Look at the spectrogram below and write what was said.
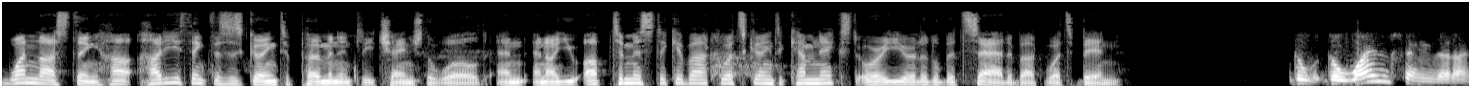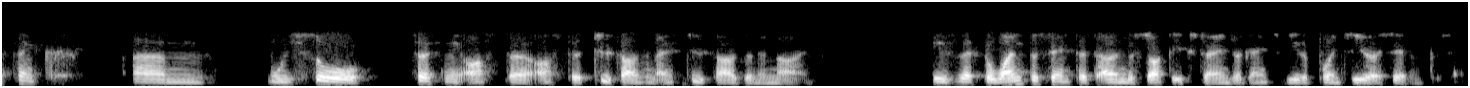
one last thing. How how do you think this is going to permanently change the world? And and are you optimistic about what's going to come next, or are you a little bit sad about what's been? The the one thing that I think um, we saw certainly after after 2008 2009 is that the one percent that own the stock exchange are going to be the 0.07 percent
